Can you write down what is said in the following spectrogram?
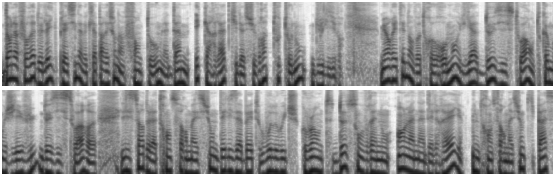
dans la forêt de Lake Placid avec l'apparition d'un fantôme, la dame écarlate, qui la suivra tout au long du livre. Mais en réalité, dans votre roman, il y a deux histoires, en tout cas moi j'y ai vu deux histoires. Euh, l'histoire de la transformation d'Elizabeth Woolwich Grant de son vrai nom en Lana Del Rey, une transformation qui passe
